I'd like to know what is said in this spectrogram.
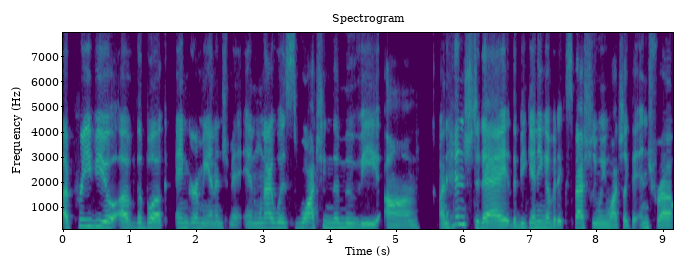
a preview of the book Anger Management. And when I was watching the movie um, Unhinged today, the beginning of it, especially when you watch like the intro,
